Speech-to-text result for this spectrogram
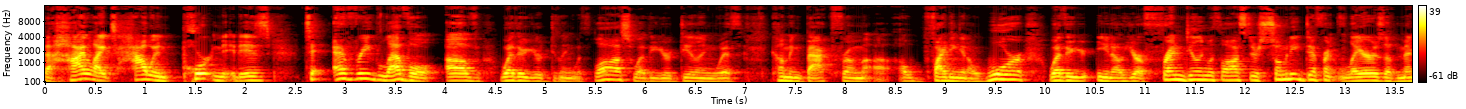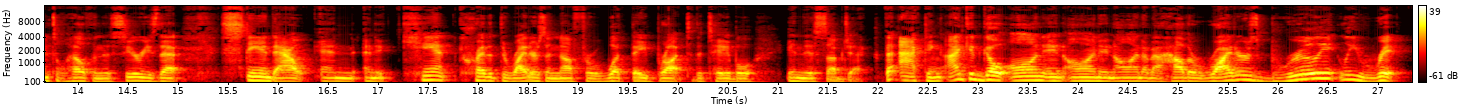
that highlights how important it is to every level of whether you're dealing with loss, whether you're dealing with coming back from a, a fighting in a war, whether you're, you know, you're a friend dealing with loss. There's so many different layers of mental health in this series that stand out and, and it can't credit the writers enough for what they brought to the table in this subject the acting. I could go on and on and on about how the writers brilliantly writ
